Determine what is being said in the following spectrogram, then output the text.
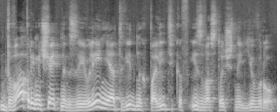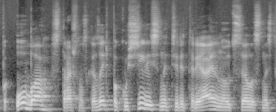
Два примечательных заявления от видных политиков из Восточной Европы. Оба, страшно сказать, покусились на территориальную целостность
